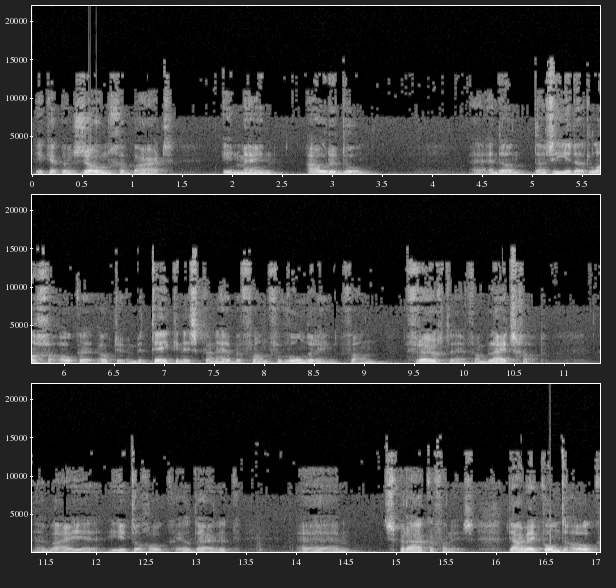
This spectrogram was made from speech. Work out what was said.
ik heb een zoon gebaard in mijn ouderdom. En dan, dan zie je dat lachen ook, ook een betekenis kan hebben van verwondering, van vreugde en van blijdschap. Waar je hier toch ook heel duidelijk eh, sprake van is. Daarbij komt ook,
